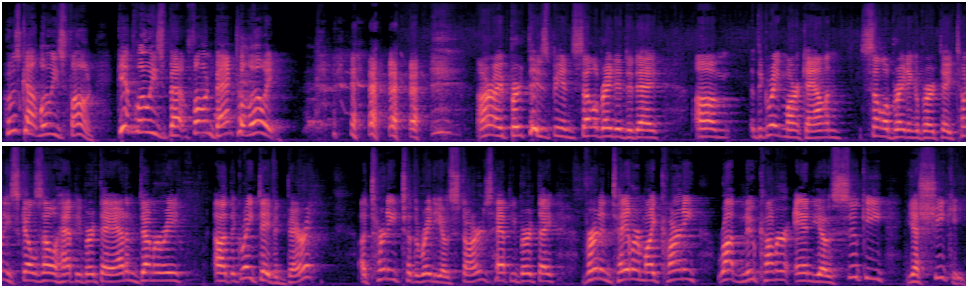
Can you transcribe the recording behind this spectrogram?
Who's got Louis' phone? Give Louis' phone back to Louis. All right, birthday's being celebrated today. Um, the great Mark Allen celebrating a birthday. Tony Skelzo, happy birthday. Adam Demery, uh, the great David Barrett, attorney to the radio stars, happy birthday. Vernon Taylor, Mike Carney, Rob Newcomer, and Yosuke Yashiki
